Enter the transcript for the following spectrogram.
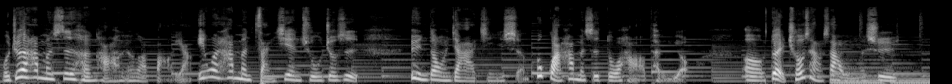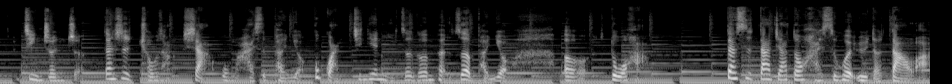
我觉得他们是很好很好保养，因为他们展现出就是运动家的精神。不管他们是多好的朋友，呃，对，球场上我们是竞争者，但是球场下我们还是朋友。不管今天你这个朋这朋友，呃，多好，但是大家都还是会遇得到啊。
